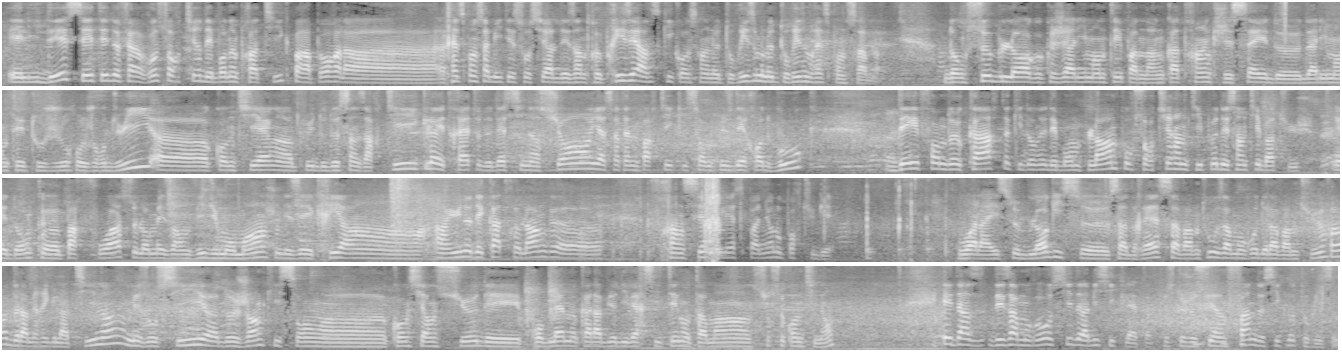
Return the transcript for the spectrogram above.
Et l'idée, c'était de faire ressortir des bonnes pratiques par rapport à la responsabilité sociale des entreprises et en ce qui concerne le tourisme, le tourisme responsable. Donc ce blog que j'ai alimenté pendant 4 ans, que j'essaye d'alimenter toujours aujourd'hui, euh, contient euh, plus de 200 articles et traite de destinations. Il y a certaines parties qui sont plus des roadbooks, des fonds de cartes qui donnaient des bons plans pour sortir un petit peu des sentiers battus. Et donc euh, parfois, selon mes envies du moment, je les ai écrits en, une des quatre langues, français, anglais, espagnol ou portugais. Voilà, et ce blog, il se- s'adresse avant tout aux amoureux de l'aventure, de l'Amérique latine, mais aussi euh, de gens qui sont euh, consciencieux des problèmes qu'a la biodiversité, notamment sur ce continent. Et dans- des amoureux aussi de la bicyclette, puisque je suis un fan de cyclotourisme.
